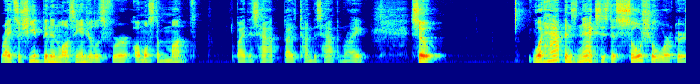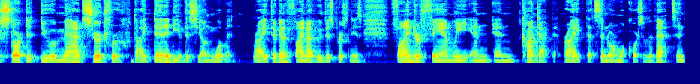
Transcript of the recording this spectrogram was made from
right? So she had been in Los Angeles for almost a month by this hap- by the time this happened, right? So what happens next is the social workers start to do a mad search for the identity of this young woman right they're going to find out who this person is find her family and and contact them right that's the normal course of events and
